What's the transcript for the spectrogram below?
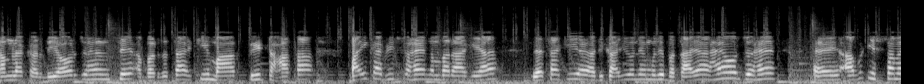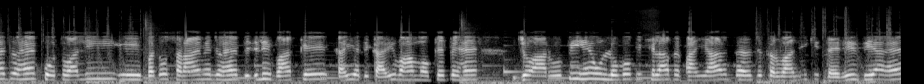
हमला कर दिया और जो है, उनसे अभद्रता की मारपीट हाथा पाई का भी जो है नंबर आ गया। जैसा कि अधिकारियों ने मुझे बताया है और जो है अब इस समय जो है, कोतवाली बदोसराय में जो है, बिजली विभाग के कई अधिकारी वहाँ मौके पे हैं। जो आरोपी हैं, उन लोगों के खिलाफ एफआईआर दर्ज करवाने की तहरीर दिया है।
